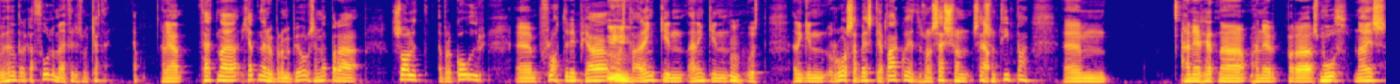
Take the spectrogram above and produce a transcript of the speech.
við höfum bara eitthvað þólum með fyrir svona Já. að þetta, hérna erum við bara með bjór sem er bara solid, er bara góður um, flottur í veist, það er engin, það er engin, Hmm. veist, það er engin rosa beskja bakvið, þetta er svona session, session típa. Um, hann er hérna, hann er bara smooth, nice.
